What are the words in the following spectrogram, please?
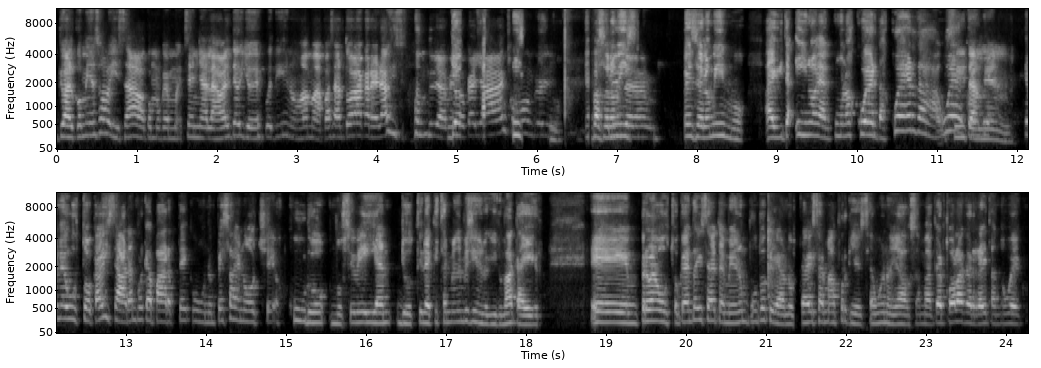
Yo al comienzo avisaba, como que señalaba el dedo y yo después dije, no, me va a pasar toda la carrera avisando, ya me toca ya. Como que, me pasó lo mismo. Pensé lo mismo y no, había como unas cuerdas, cuerdas, huecos. Sí, también. Que me gustó que avisaran, porque aparte, como uno empieza de noche, oscuro, no se veían, yo tenía que estar viendo el vecino y no me va a caer. Eh, pero me gustó que antes avisara también en un punto que ya no te avisar más porque yo decía, bueno, ya, o sea, me va a caer toda la carrera y tanto hueco.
